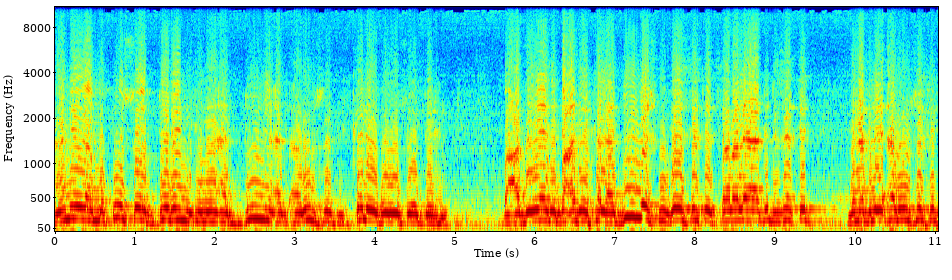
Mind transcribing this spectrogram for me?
أنا مخوصو الدرن إنا الدنيا أد أروسة الكلي مخوصو الدرن. بعد يد بعد كلا دين اسكو جيستد سر لها دجستد ذهب لي أروستد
